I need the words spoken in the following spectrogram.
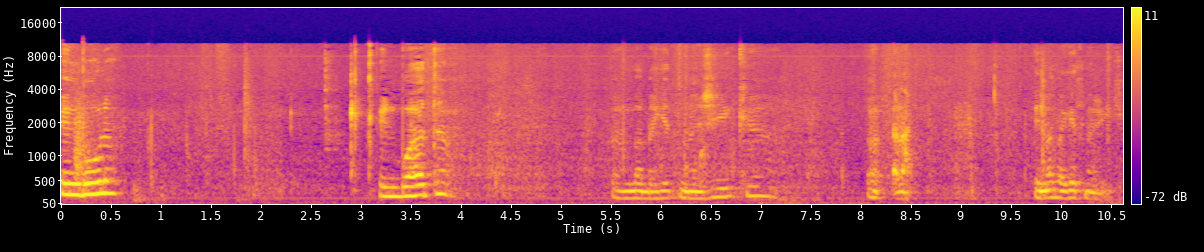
une boule, une boîte, ma baguette magique, euh, voilà, et ma baguette magique.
